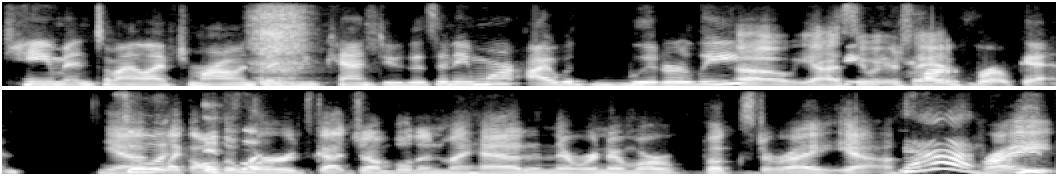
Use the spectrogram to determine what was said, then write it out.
came into my life tomorrow and said you can't do this anymore, I would literally. Oh yeah, I see what you're saying. Heartbroken. Yeah, so like all the like, words got jumbled in my head and there were no more books to write. Yeah. Yeah. Right.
